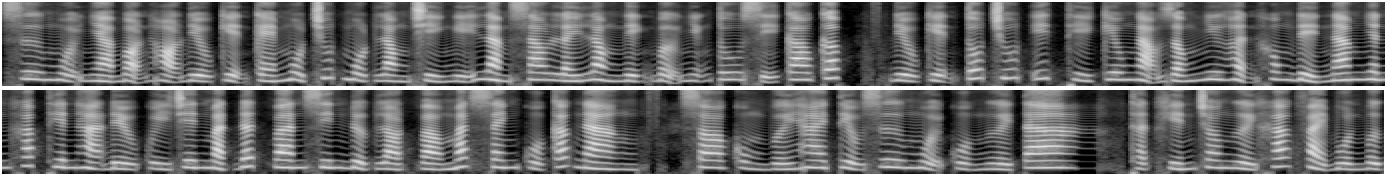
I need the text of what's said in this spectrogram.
Sư muội nhà bọn họ điều kiện kém một chút một lòng chỉ nghĩ làm sao lấy lòng định bợ những tu sĩ cao cấp. Điều kiện tốt chút ít thì kiêu ngạo giống như hận không để nam nhân khắp thiên hạ đều quỳ trên mặt đất van xin được lọt vào mắt xanh của các nàng. So cùng với hai tiểu sư muội của người ta, thật khiến cho người khác phải buồn bực.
